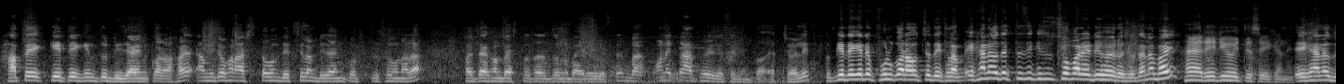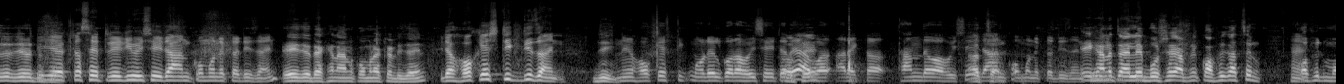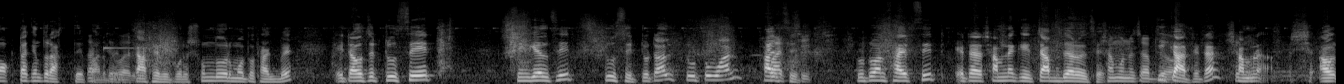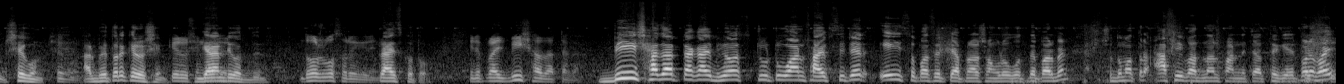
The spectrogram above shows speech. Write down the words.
হাতে কেটে কিন্তু ডিজাইন করা হয়। আমি যখন আসছি তখন দেখছিলাম ডিজাইন করতেছে ওনারা। হয়তো এখন ব্যস্ততার জন্য বাইরে গেছে বা অনেক রাত হয়ে গেছে কিন্তু অ্যাকচুয়ালি তো কেটে কেটে ফুল করা হচ্ছে দেখলাম। এখানেও দেখতেছি কিছু সোফা রেডি হয়ে রয়েছে তাই না ভাই? হ্যাঁ রেডি হইতেছে এখানে। এখানেও রেডি হইতেছে। একটা সেট রেডি হয়েছে এটা আনকমন একটা ডিজাইন এই যে দেখেন আনকমন একটা ডিজাইন এটা হকেস্টিক ডিজাইন জি। মানে হকেস্টিক মডেল করা হয়েছে এটারে. আবার আরেকটা থান দেওয়া হয়েছে এটা আচ্ছা। আনকমন একটা ডিজাইন এখানে চাইলে বসে আপনি কফি খাচ্ছেন। হ্যাঁ। কফির মগটা কিন্তু রাখতে পারবেন। কাঠের উপরে সুন্দর মতো থাকবে। এটা হচ্ছে two seat single seat two seat total two two one five seat two two one five seat এটা সামনে কি চাপ দেওয়া রয়েছে? সামনে চাপ কি কাঠ এটা? সামনে সেগুন। আর ভেতরে কেরোসিন। গ্যারান্টি। কতদিন দশ বছরের প্রাইস কত? এটা প্রাইস বিশ হাজার টাকা। বিশ হাজার টাকায় viewers two two one five সিটের এই সোফা সেটটি আপনারা সংগ্রহ করতে পারবেন। শুধুমাত্র আফিফ আদনান ফার্নিচার থেকে। এরপরে ভাই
